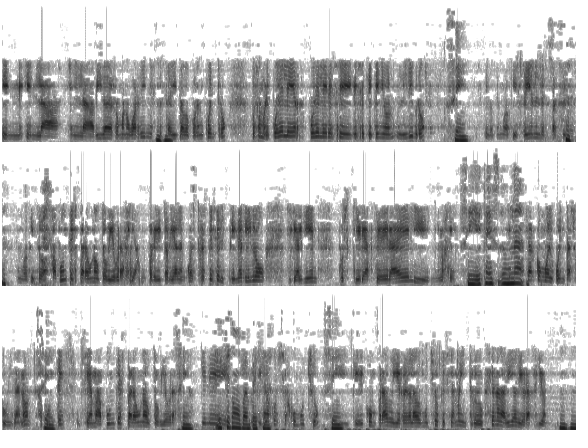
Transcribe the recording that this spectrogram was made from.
en, en, la, en la vida de Romano Guardini, esto está editado por Encuentro, pues hombre, puede leer, puede leer ese, ese pequeño libro. Sí que lo tengo aquí, estoy en el despacho, tengo aquí todo, apuntes para una autobiografía, por editorial Encuentro. Este es el primer libro, si alguien pues quiere acceder a él y no sé. Sí, esta es una... Escuchar cómo él cuenta su vida, ¿no? Apuntes, se llama Apuntes para una autobiografía. Tiene este como para empezar. que yo aconsejo mucho y que he comprado y he regalado mucho que se llama Introducción a la vida de oración.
